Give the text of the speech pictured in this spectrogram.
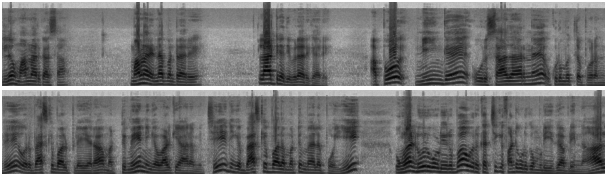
இல்லை மாமனார் காசா? மாமனார் என்ன பண்ணுறாரு லாட்ரி அதிபராக இருக்கார். அப்போது நீங்கள் ஒரு சாதாரண குடும்பத்தில் பிறந்து ஒரு பாஸ்கெட்பால் பிளேயராக மட்டுமே நீங்கள் வாழ்க்கையை ஆரம்பித்து நீங்கள் பாஸ்கெட்பாலை மட்டும் மேலே போய் உங்களால் நூறு கோடி ரூபாய் ஒரு கட்சிக்கு ஃபண்டு கொடுக்க முடியுது அப்படின்னால்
